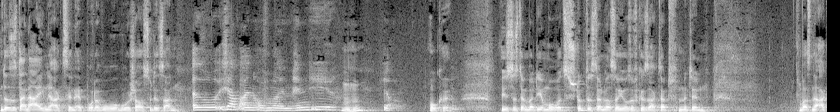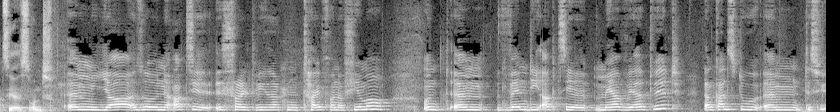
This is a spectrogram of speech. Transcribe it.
Und das ist deine eigene Aktien-App oder wo, wo schaust du das an? Also ich habe eine auf meinem Handy. Ja. Okay. Wie ist es denn bei dir, Moritz? Stimmt es denn, was der Josef gesagt hat mit den, was eine Aktie ist? Und Ähm, ja, also eine Aktie ist halt, wie gesagt, ein Teil von einer Firma. Und ähm, wenn die Aktie mehr wert wird, dann kannst du, ähm, das, äh,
